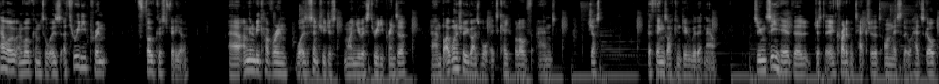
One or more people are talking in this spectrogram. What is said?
Hello and welcome to what is a 3D print focused video. Uh, I'm going to be covering what is essentially just my newest 3D printer, um, but I want to show you guys what it's capable of and just the things I can do with it now. So you can see here the just the incredible texture that's on this little head sculpt.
